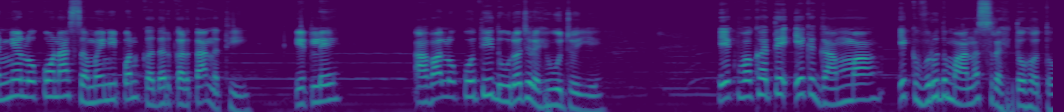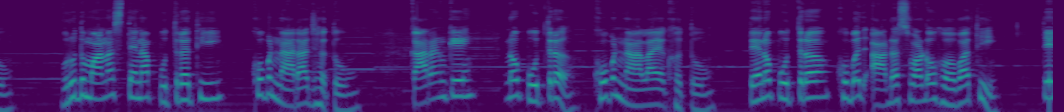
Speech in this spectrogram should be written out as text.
અન્ય લોકોના સમયની પણ કદર કરતા નથી, એટલે આવા લોકોથી દૂર જ રહેવું જોઈએ. એક વખતે એક ગામમાં એક વૃદ્ધ માણસ રહેતો હતો. વૃદ્ધ માણસ તેના પુત્રથી ખૂબ નારાજ હતો, કારણ કે તેનો પુત્ર ખૂબ નાલાયક હતો. તેનો પુત્ર ખૂબ જ આડસવાળો હોવાથી તે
